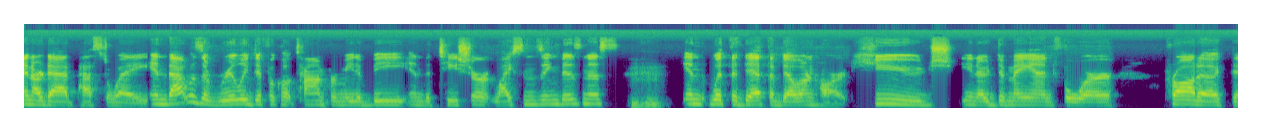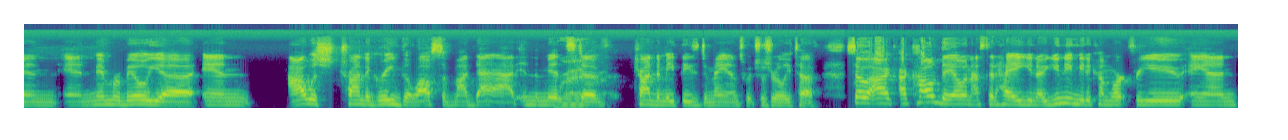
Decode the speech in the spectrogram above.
And our dad passed away. And that was a really difficult time for me to be in the t shirt licensing business mm-hmm. in with the death of Dale Earnhardt. Huge, you know, demand for product and and memorabilia and I was trying to grieve the loss of my dad in the midst right. of trying to meet these demands, which was really tough. So I, I called Dale and I said, Hey, you know, you need me to come work for you. And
